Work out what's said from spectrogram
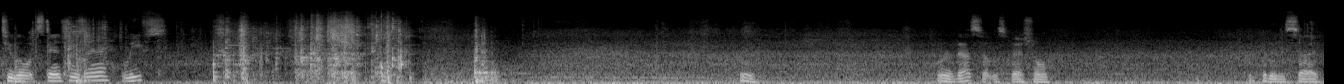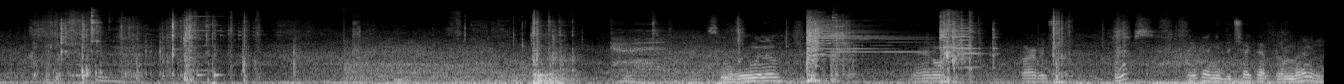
Two little extensions there, leaves. Wonder if that's something special. We'll put it aside. Some aluminum, metal, garbage. Oops. Maybe I need to check that for money.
